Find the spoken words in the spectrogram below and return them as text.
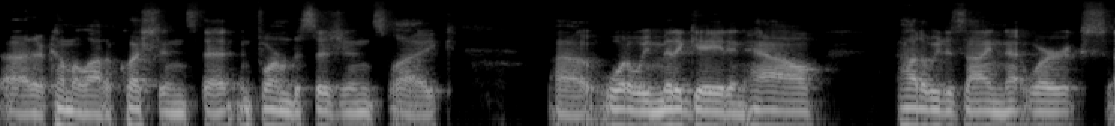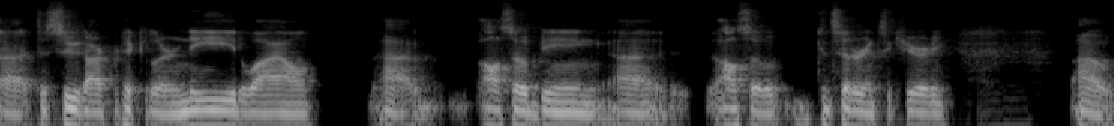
uh, there come a lot of questions that inform decisions like uh, what do we mitigate and how how do we design networks uh, to suit our particular need while uh, also being uh, also considering security? Uh,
